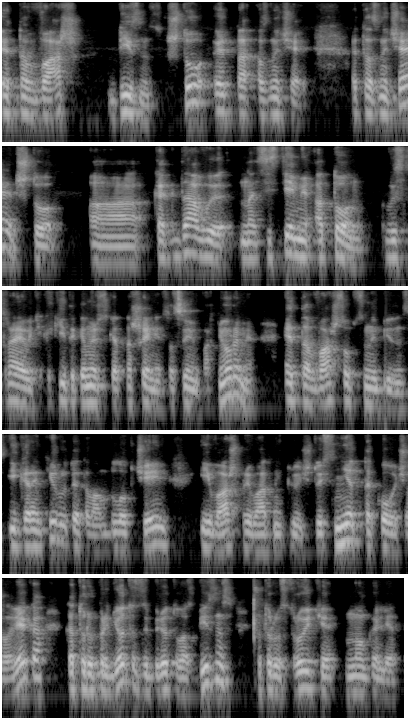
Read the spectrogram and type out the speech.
это ваш бизнес. Что это означает? Это означает, что э, когда вы на системе Атон выстраиваете какие-то коммерческие отношения со своими партнерами, это ваш собственный бизнес. И гарантирует это вам блокчейн и ваш приватный ключ. То есть нет такого человека, который придет и заберет у вас бизнес, который вы строите много лет.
